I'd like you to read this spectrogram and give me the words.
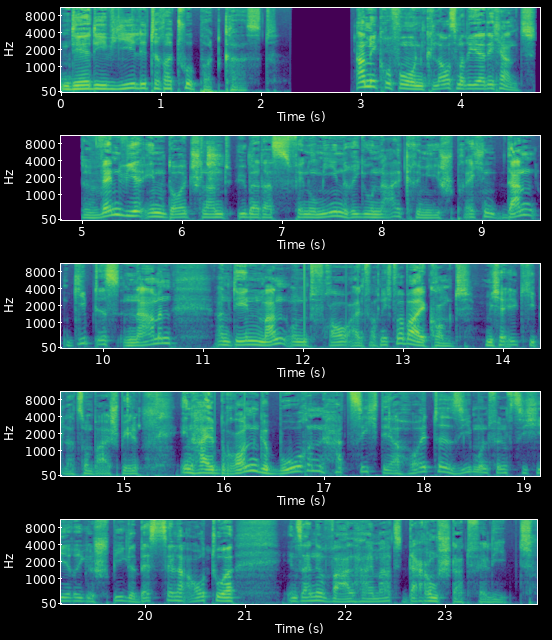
Der Devier Literatur Podcast. Am Mikrofon Klaus-Maria Dichand. Wenn wir in Deutschland über das Phänomen Regionalkrimi sprechen, dann gibt es Namen, an denen Mann und Frau einfach nicht vorbeikommt. Michael Kiebler zum Beispiel. In Heilbronn geboren hat sich der heute 57-jährige Spiegel-Bestseller-Autor in seine Wahlheimat Darmstadt verliebt.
